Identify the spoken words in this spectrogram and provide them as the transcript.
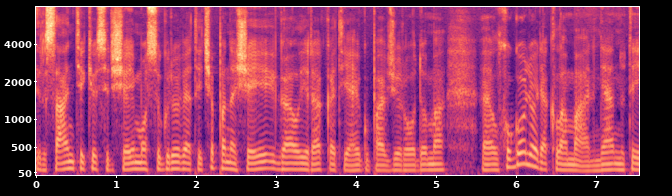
ir santykius, ir šeimos sugriuvę. Tai čia panašiai gal yra, kad jeigu, pavyzdžiui, rodoma alkoholio reklama, ar ne, nu tai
